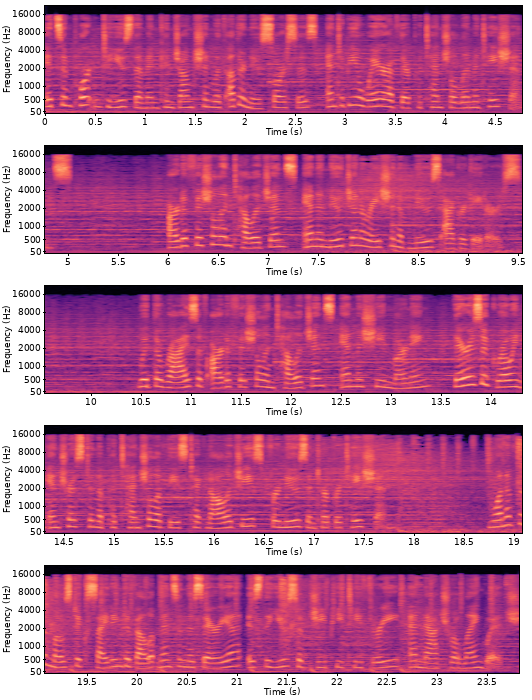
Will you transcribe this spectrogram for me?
it's important to use them in conjunction with other news sources and to be aware of their potential limitations. Artificial intelligence and a new generation of news aggregators. With the rise of artificial intelligence and machine learning, there is a growing interest in the potential of these technologies for news interpretation. One of the most exciting developments in this area is the use of GPT-3 and natural language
